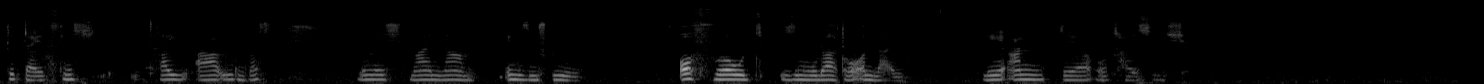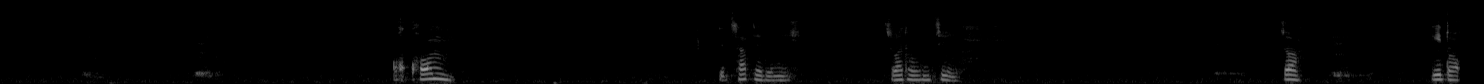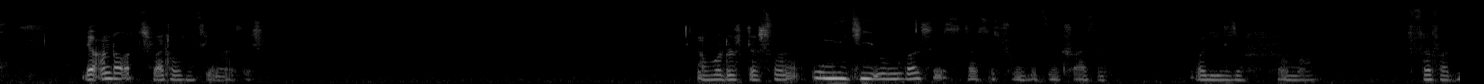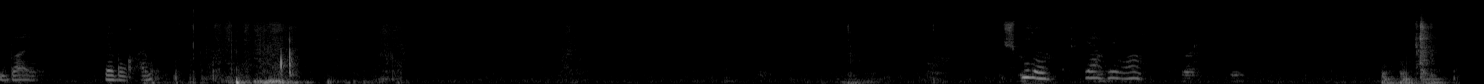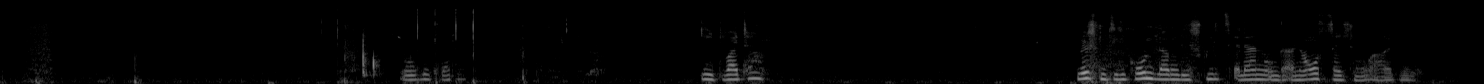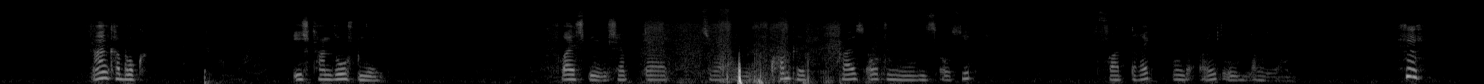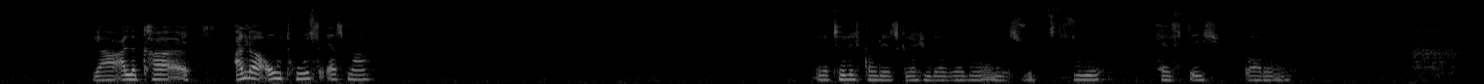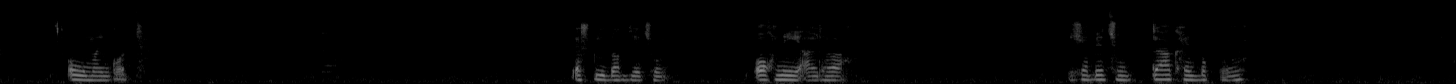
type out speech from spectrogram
Gebe da jetzt nicht 3a irgendwas. Nämlich meinen Namen in diesem Spiel. Offroad Simulator Online. Leander Ort heiße ich. Ach komm. Jetzt hat er den nicht. 2010. So. Geht doch. Leander 2010 heiße ich. Aber dass das von Unity irgendwas ist, das ist schon ein bisschen scheiße. Weil diese Firma pfeffert überall Werbung rein. Ich spiele. Ja, geh raus. So, geht weiter. Geht weiter. Möchten Sie die Grundlagen des Spiels erlernen und eine Auszeichnung erhalten? Nein, Kabuk. Ich kann so spielen. Freies. Ich habe da zwar ein komplett scheiß Auto, wie es aussieht. Verdreckt und alt und langsam. Hm. Ja, alle, Ka alle Autos erstmal Natürlich kommt jetzt gleich wieder Werbung und es wird so heftig bangen. Oh mein Gott. Das Spiel buggt jetzt schon. Och nee, Alter. Ich habe jetzt schon gar keinen Bock mehr.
